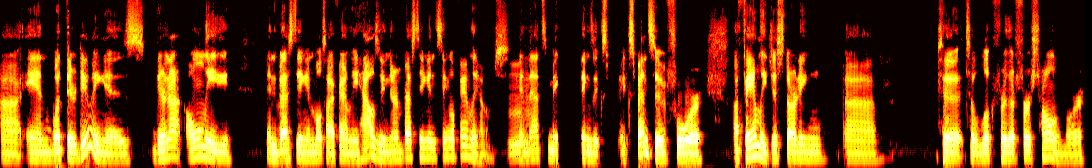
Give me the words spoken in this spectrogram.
Uh, and what they're doing is they're not only investing in multifamily housing, they're investing in single family homes. mm And that's making things ex- expensive for a family just starting uh, to to look for their first home or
